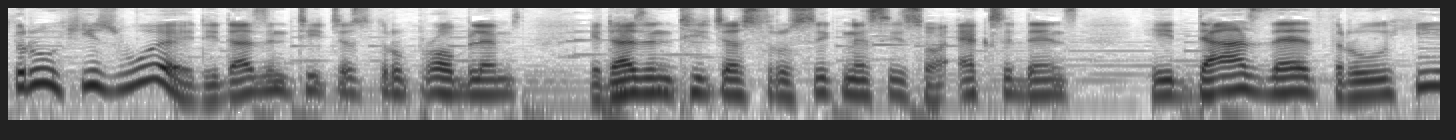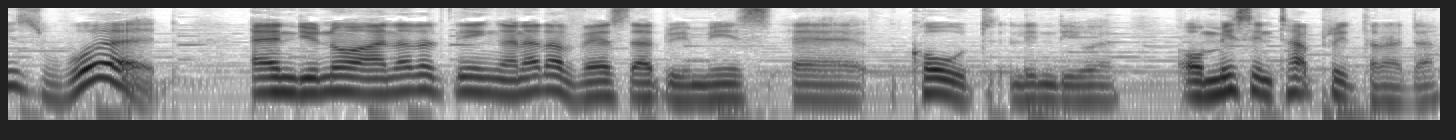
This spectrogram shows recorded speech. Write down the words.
through his word. He doesn't teach us through problems. He doesn't teach us through sicknesses or accidents. He does that through his word. And you know, another thing, another verse that we miss uh, quote, Lindy, or misinterpret rather,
